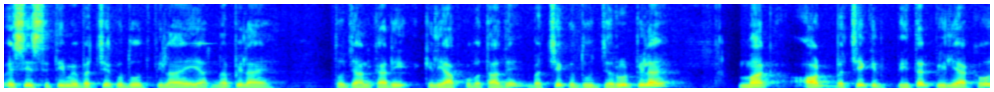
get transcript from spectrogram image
ऐसी स्थिति में बच्चे को दूध पिलाएँ या न पिलाएँ तो जानकारी के लिए आपको बता दें बच्चे को दूध ज़रूर पिलाएँ। माँ और बच्चे के भीतर पीलिया को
